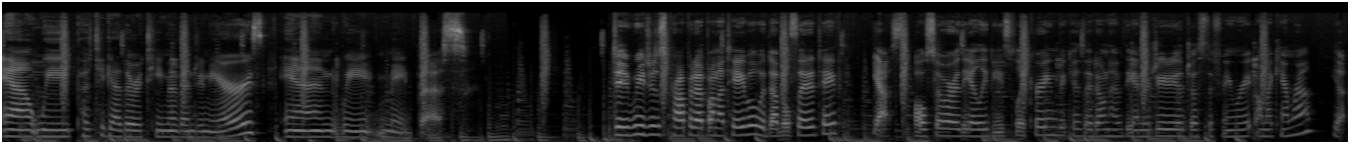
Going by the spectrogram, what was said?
And we put together a team of engineers and we made this. Did we just prop it up on a table with double-sided tape? Yes. Also, are the LEDs flickering because I don't have the energy to adjust the frame rate on my camera? Yes.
